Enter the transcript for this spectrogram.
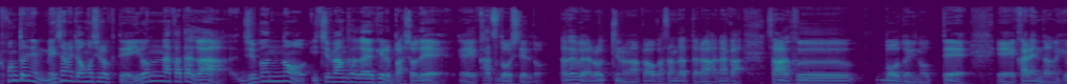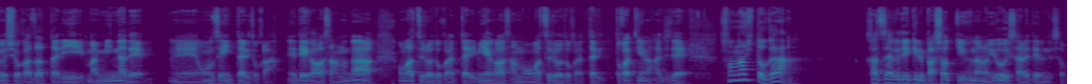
本当にねめちゃめちゃ面白くていろんな方が自分の一番輝ける場所で、えー、活動してると例えばロッチの中岡さんだったらなんかサーフボードに乗って、えー、カレンダーの表紙を飾ったり、まあ、みんなで、えー、温泉行ったりとか出川さんがお祭り男やったり宮川さんもお祭り男やったりとかっていうような感じでその人が活躍できる場所っていうふうなのを用意されてるんですよ。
